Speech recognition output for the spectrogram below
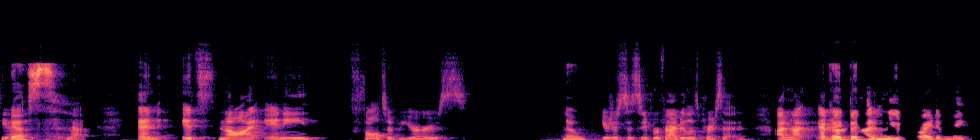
Yes. Yeah. And it's not any fault of yours. No. You're just a super fabulous person. I'm not. I'm okay, not, but didn't you try to make?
